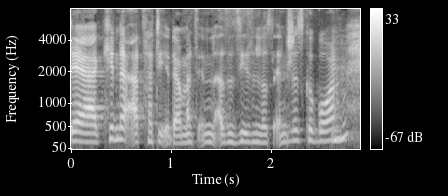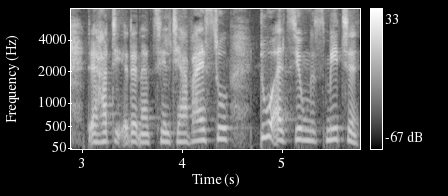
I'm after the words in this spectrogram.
Der Kinderarzt hatte ihr damals in, also sie ist in Los Angeles geboren, mhm. der hatte ihr dann erzählt, ja, weißt du, du als junges Mädchen,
